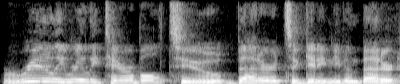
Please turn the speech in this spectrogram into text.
really, really terrible to better to getting even better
